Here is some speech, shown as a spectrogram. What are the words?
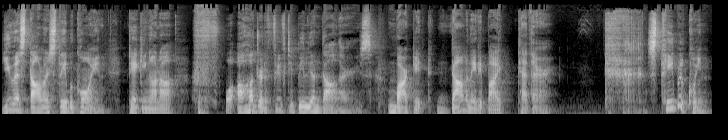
US dollar stablecoin taking on a 150 billion dollars market dominated by Tether. 스테이블 코인.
